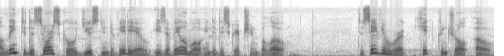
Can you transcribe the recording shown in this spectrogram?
A link to the source code used in the video is available in the description below. To save your work, hit Ctrl O.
